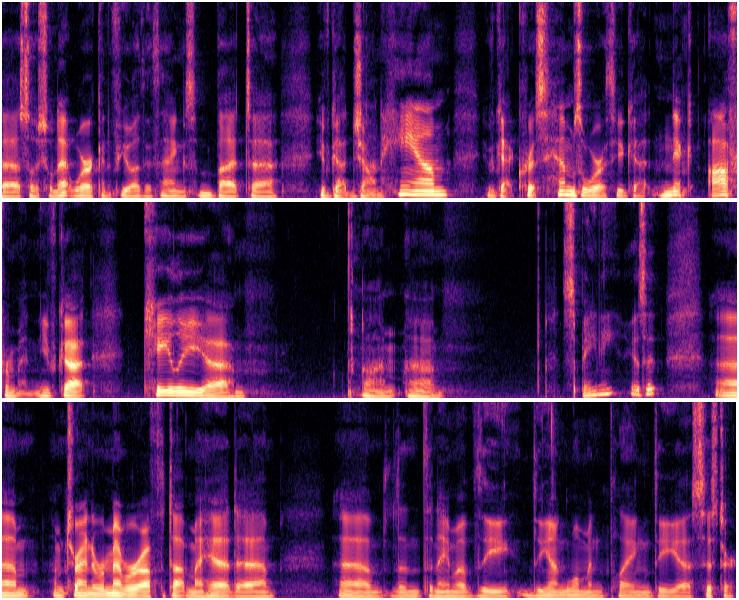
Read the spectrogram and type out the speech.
uh, Social Network and a few other things. But uh, you've got Jon Hamm, you've got Chris Hemsworth, you've got Nick Offerman, you've got Cailee um, um, um, Spaeny, is it? Um, I'm trying to remember off the top of my head uh, the, the name of the, the young woman playing the uh, sister.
